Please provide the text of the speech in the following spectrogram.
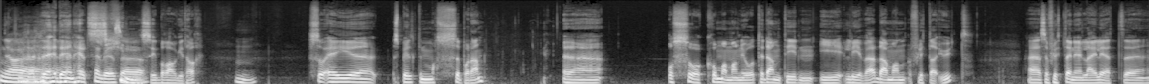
Ja, ja. Det, det er en helt sinnssykt bra gitar. Mm. Så jeg uh, spilte masse på den. Eh, og så kommer man jo til den tiden i livet der man flytter ut. Eh, så jeg flytta inn i en leilighet eh,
